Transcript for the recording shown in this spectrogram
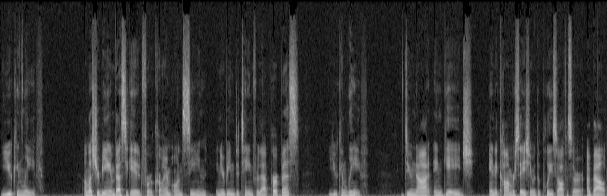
you can leave. Unless you're being investigated for a crime on scene and you're being detained for that purpose, you can leave. Do not engage in a conversation with a police officer about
